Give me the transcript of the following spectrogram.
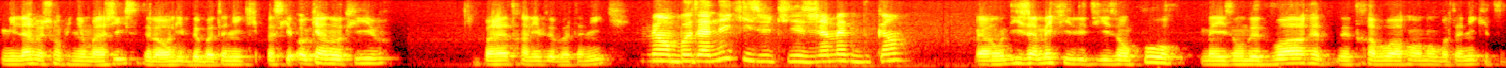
Mille herbes et champignons magiques, c'était leur livre de botanique. Parce qu'il n'y a aucun autre livre qui paraît être un livre de botanique. Mais en botanique, ils utilisent jamais de bouquin. Ben, on dit jamais qu'ils l'utilisent en cours, mais ils ont des devoirs des travaux à rendre en botanique, etc.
